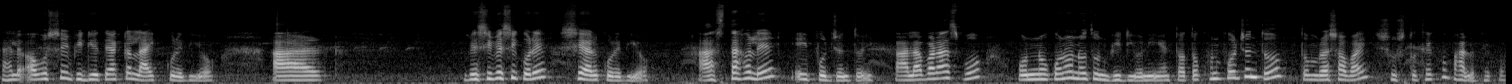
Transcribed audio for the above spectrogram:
তাহলে অবশ্যই ভিডিওতে একটা লাইক করে দিও। আর বেশি বেশি করে শেয়ার করে দিও। আজ তাহলে এই পর্যন্তই। কাল আবার আসব অন্য কোনো নতুন ভিডিও নিয়ে। ততক্ষণ পর্যন্ত তোমরা সবাই সুস্থ থেকো, ভালো থেকো।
